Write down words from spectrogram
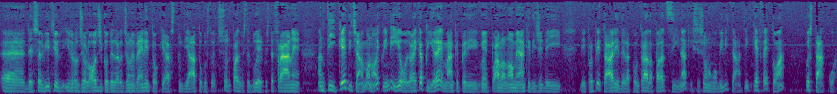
eh, del servizio idrogeologico della regione Veneto che ha studiato questo, ci sono poi queste due queste frane antiche, diciamo, no? e quindi io vorrei capire, ma anche per i, parlo a nome anche di, dei, dei proprietari della contrada palazzina che si sono mobilitati, che effetto ha quest'acqua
